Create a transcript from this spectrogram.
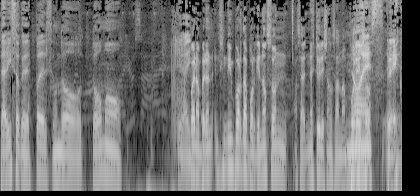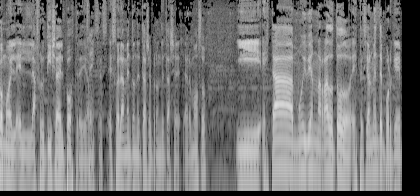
te aviso que después del segundo tomo. Bueno, pero no importa porque no son, o sea, no estoy leyendo Sandman por No eso. es, pero eh, es como el- el- la frutilla del postre, digamos. Sí. Es, es solamente un detalle, pero un detalle hermoso. Y está muy bien narrado todo, especialmente porque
